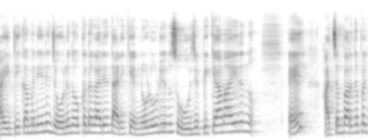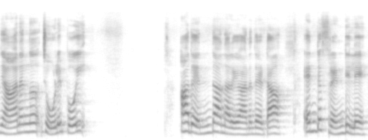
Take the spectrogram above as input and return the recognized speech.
ഐ ടി കമ്പനിയിൽ ജോലി നോക്കുന്ന കാര്യം തനിക്ക് എന്നോടുകൂടി ഒന്ന് സൂചിപ്പിക്കാമായിരുന്നു. ഏ? അച്ഛൻ പറഞ്ഞപ്പോൾ ഞാനങ്ങ് ചോളിപ്പോയി. അതെന്താണെന്നറിയോ ആനന്ദേട്ടാ എന്റെ ഫ്രണ്ടില്ലേ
